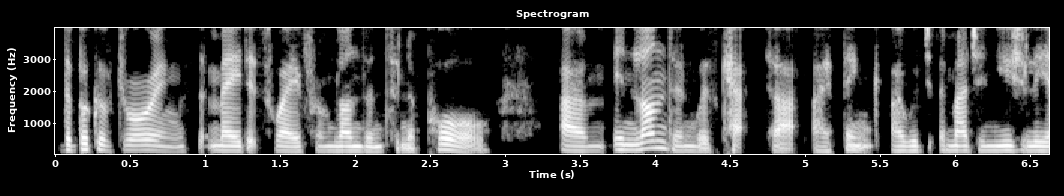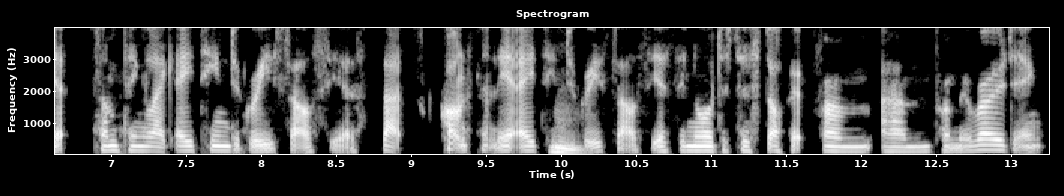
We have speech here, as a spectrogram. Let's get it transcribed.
the book of drawings that made its way from London to Nepal um, in London was kept at, I think, I would imagine usually at something like 18 degrees Celsius. That's constantly at 18 mm. degrees Celsius in order to stop it from um, from eroding.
